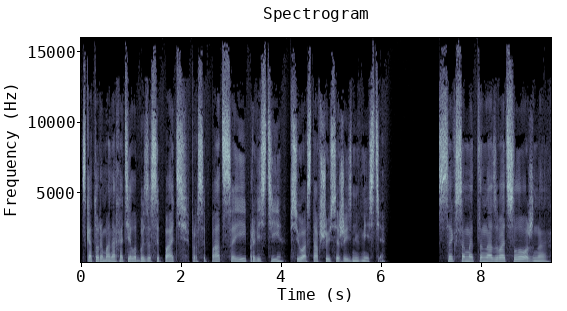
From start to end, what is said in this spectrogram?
с которым она хотела бы засыпать, просыпаться и провести всю оставшуюся жизнь вместе. Сексом это назвать сложно,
